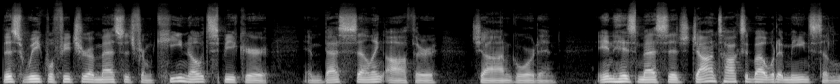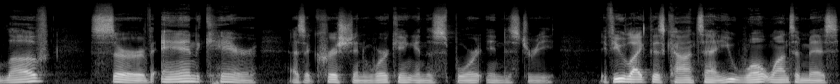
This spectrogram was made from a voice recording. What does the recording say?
This week will feature a message from keynote speaker and best selling author Jon Gordon. In his message, Jon talks about what it means to love serve, and care as a Christian working in the sport industry. If you like this content, you won't want to miss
